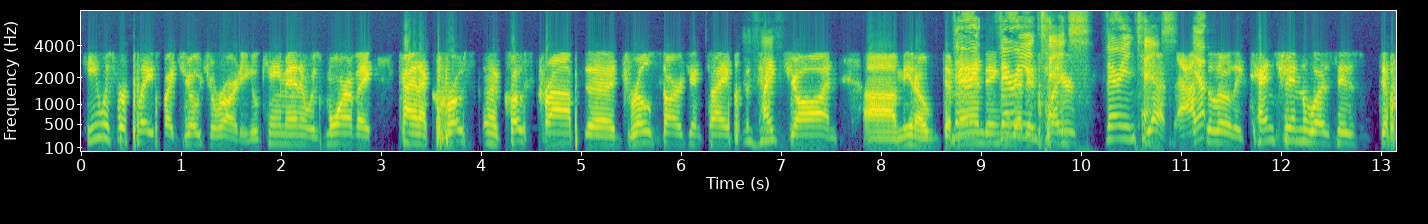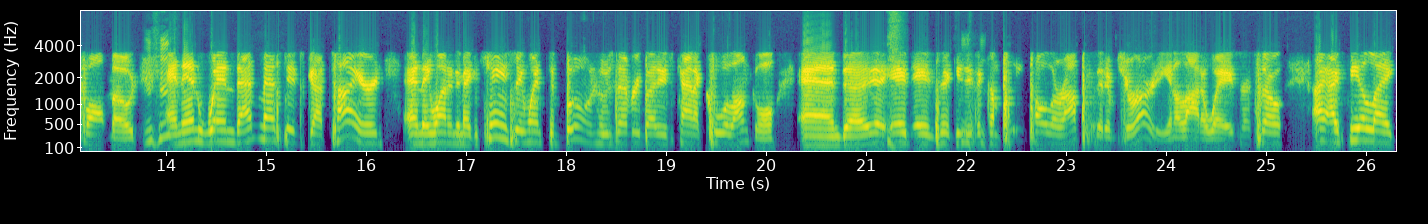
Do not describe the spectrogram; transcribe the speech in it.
He was replaced by Joe Girardi, who came in and was more of a kind of close uh, close cropped uh, drill sergeant type with a tight jaw and um, you know demanding very, very that his intense. players very intense. Yes, Yep. absolutely. Tension was his default mode. Mhm. And then when that message got tired and they wanted to make a change, they went to Boone, who's everybody's kind of cool uncle, and uh, it, it, it's a complete polar opposite of Girardi in a lot of ways. And so I, I feel like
